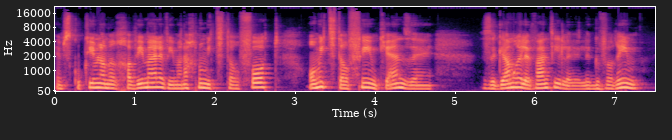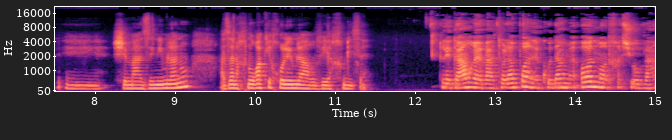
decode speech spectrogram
הם זקוקים למרחבים האלה, ואם אנחנו מצטרפות או מצטרפים, כן, זה, זה גם רלוונטי לגברים אה, שמאזינים לנו, אז אנחנו רק יכולים להרוויח מזה. לגמרי, ואת עולה פה על נקודה מאוד מאוד חשובה.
